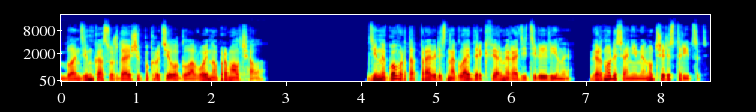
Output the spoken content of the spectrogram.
Блондинка осуждающе покрутила головой, но промолчала. Дин и Говард отправились на глайдере к ферме родителей Лины, Вернулись они минут через тридцать.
